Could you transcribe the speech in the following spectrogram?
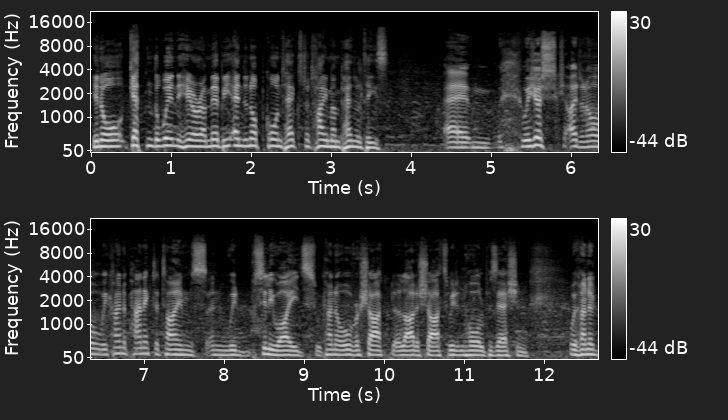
you know getting the win here and maybe ending up going to extra time and penalties? Um, we just, I don't know, we kind of panicked at times and we silly wides. We kind of overshot a lot of shots. We didn't hold possession. We kind of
